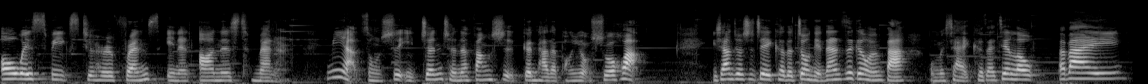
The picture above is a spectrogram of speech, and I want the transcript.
always speaks to her friends in an honest manner. Mia 总是以真诚的方式跟她的朋友说话。以上就是这一课的重点单词跟文法，我们下一课再见喽，拜拜。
